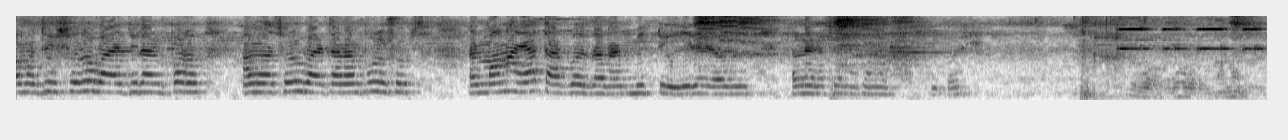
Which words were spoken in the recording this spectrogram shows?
আমার যে ছোটো ভাই যদি আমি পড়ো আমার ছোটো ভাই জানার পুরুষ অফিসার আর মানায়া তারপর জানার মৃত্যু এটাই আমি আল্লাহর কাছে Well.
